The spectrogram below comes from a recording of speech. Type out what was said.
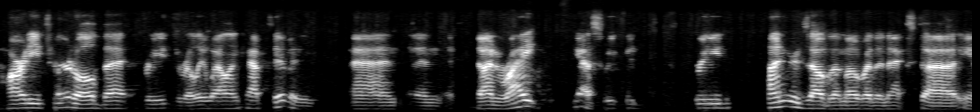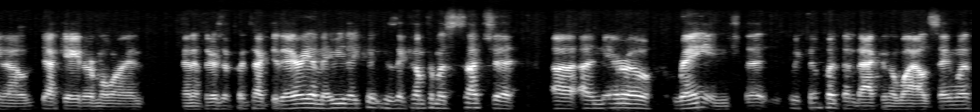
hardy turtle that breeds really well in captivity, and and if done right, yes, we could breed hundreds of them over the next uh, you know decade or more. And and if there's a protected area, maybe they could because they come from a such a uh, a narrow range that we could put them back in the wild. Same with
